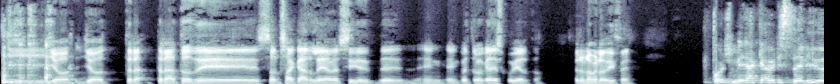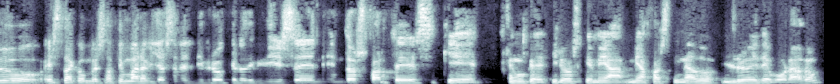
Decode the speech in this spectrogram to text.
Y yo, yo trato de sonsacarle a ver si encuentro lo que ha descubierto, pero no me lo dice. Pues mira que habéis tenido esta conversación maravillosa en el libro, que lo dividís en, dos partes, que tengo que deciros que me ha, me ha fascinado, lo he devorado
